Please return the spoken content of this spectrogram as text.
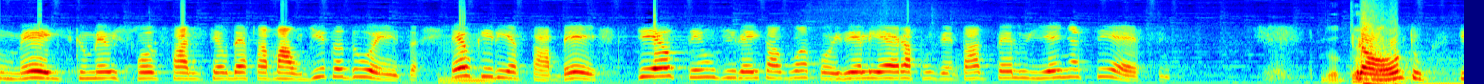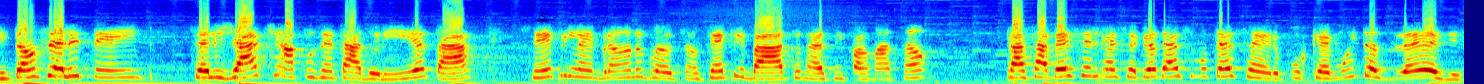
um mês que o meu esposo faleceu dessa maldita doença. Eu Uhum. queria saber se eu tenho direito a alguma coisa. Ele era aposentado pelo INSS. Doutora. Pronto. Então, se ele tem, se ele já tinha aposentadoria, tá? Sempre lembrando, Gleudson, sempre bato nessa informação para saber se ele recebeu o 13 terceiro, porque muitas vezes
